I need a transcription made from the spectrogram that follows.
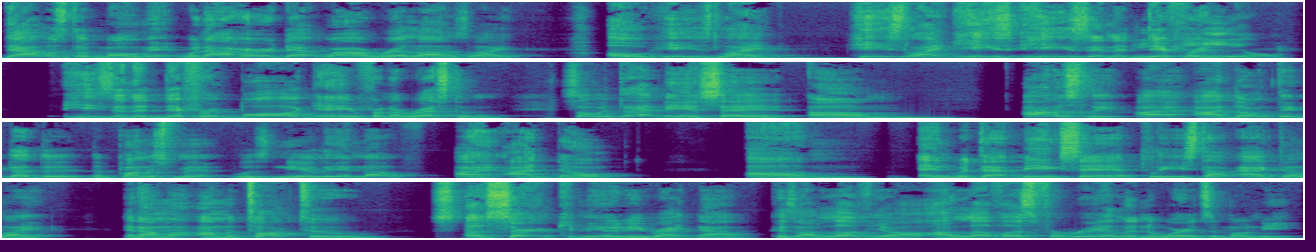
that was the moment when I heard that where I realized like oh he's like he's like he's he's in a Big different deal. he's in a different ball game from the rest of us. So with that being said, um, honestly, I, I don't think that the, the punishment was nearly enough. I, I don't. Um, and with that being said, please stop acting like, and I'm i I'm gonna talk to a certain community right now because I love y'all. I love us for real, in the words of Mo'Nique.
